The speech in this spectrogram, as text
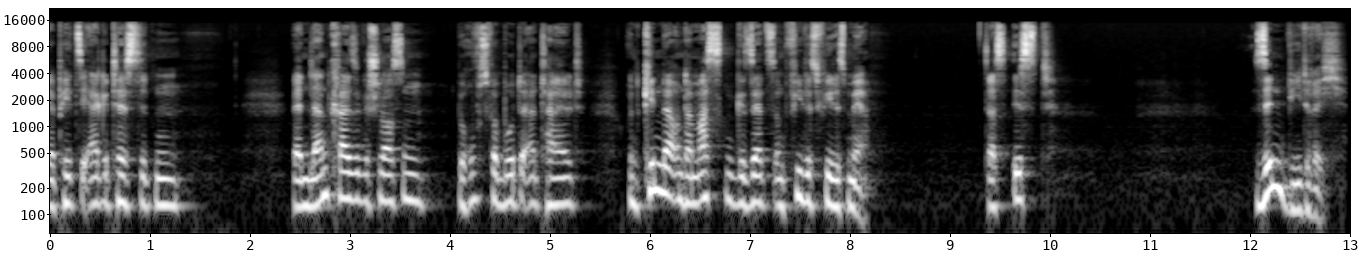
der PCR-Getesteten werden Landkreise geschlossen, Berufsverbote erteilt und Kinder unter Masken gesetzt und vieles, vieles mehr. Das ist sinnwidrig,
